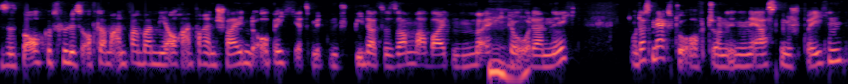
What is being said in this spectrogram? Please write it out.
dieses Bauchgefühl ist oft am Anfang bei mir auch einfach entscheidend, ob ich jetzt mit einem Spieler zusammenarbeiten möchte mhm. oder nicht. Und das merkst du oft schon in den ersten Gesprächen,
